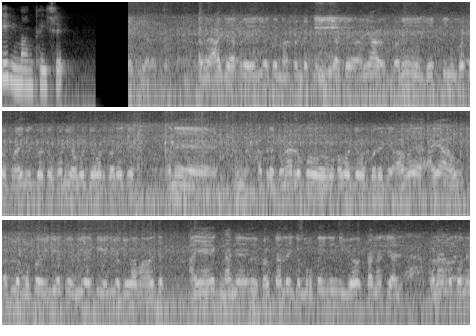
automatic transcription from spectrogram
તેવી માંગ થઈ છે. આ જે આપણે એરિયો છે નર્સન ટેકની એરિયા છે, અહીંયા ઘણી એસટી બસો પ્રાઇવેટ બસો ઘણી અવર જવર કરે છે અને આપણે ઘણા લોકો અવર જવર કરે છે. હવે અહીંયા આટલો મોટો એરિયો છે વીઆઈપી એરિયો કહેવામાં આવે છે. અહીંયા એક નાની એવી શૌચાલય કે મોકલની વ્યવસ્થા નથી આજે. ઘણા લોકોને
